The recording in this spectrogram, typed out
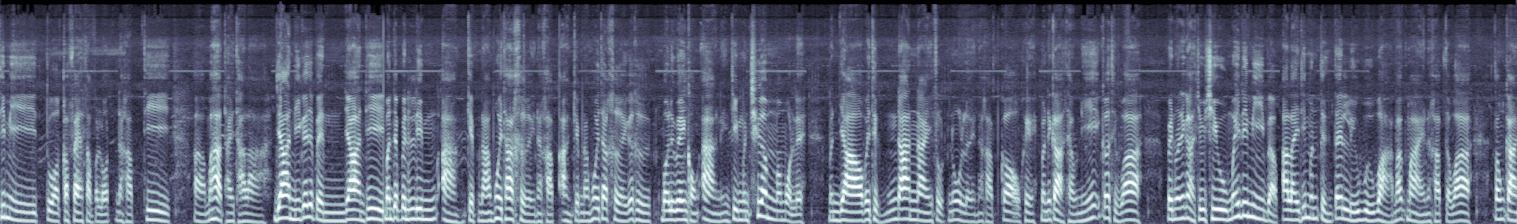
ที่มีตัวกาแฟสับปะรดนะครับที่มหาไทยทารา ย่านนี้ก็จะเป็นย่านที่มันจะเป็นริมอ่างเก็บน้ำห้วยท่าเคยนะครับ อ่างเก็บน้ำห้วยท่าเคยก็คือบริเวณของอ่างจริงๆ มันเชื่อมมาหมดเลย มันยาวไปถึงด้านในสุดนู่นเลยนะครับ ก็โอเค บรรยากาศแถวนี้ก็ถือว่าเป็นบรรยากาศชิลๆ ไม่ได้มีแบบอะไรที่มันตื่นเต้นหรือหวือหวามากมายนะครับ แต่ว่า ต้องการ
